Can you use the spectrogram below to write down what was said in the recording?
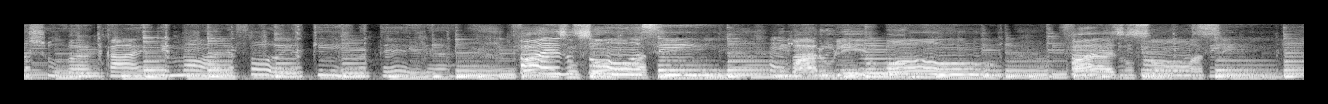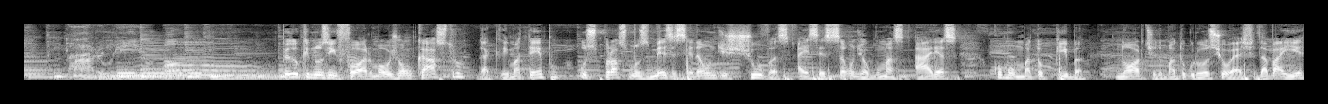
a chuva cai e molha a folha aqui na telha. Faz um som assim, um barulhinho bom. Faz um som assim, um barulhinho bom. Pelo que nos informa o João Castro, da Clima Tempo, os próximos meses serão de chuvas, à exceção de algumas áreas como Mato Piba, norte do Mato Grosso e oeste da Bahia,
